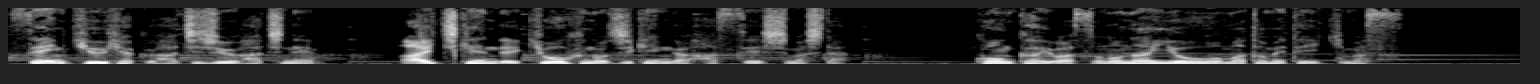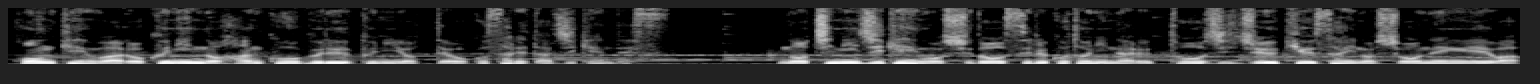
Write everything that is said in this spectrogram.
1988年、愛知県で恐怖の事件が発生しました。今回はその内容をまとめていきます。本件は6人の犯行グループによって起こされた事件です。後に事件を主導することになる当時19歳の少年 A は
